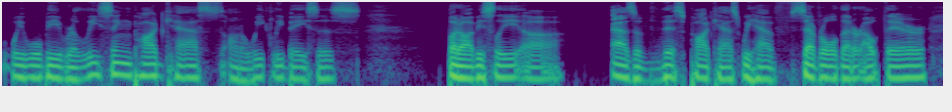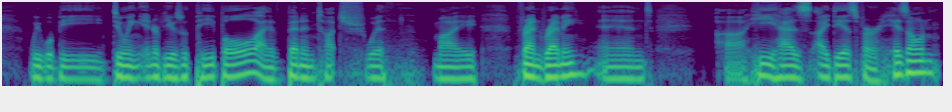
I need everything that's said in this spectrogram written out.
we will be releasing podcasts on a weekly basis. But obviously, uh, as of this podcast, we have several that are out there. We will be doing interviews with people. I have been in touch with my friend Remy, and uh, he has ideas for his own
